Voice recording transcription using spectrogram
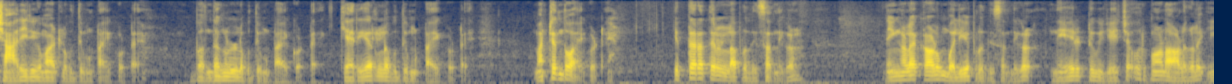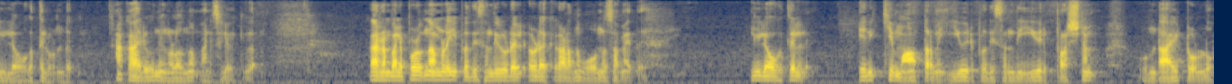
ശാരീരികമായിട്ടുള്ള ബുദ്ധിമുട്ടായിക്കോട്ടെ ബന്ധങ്ങളിലുള്ള ബുദ്ധിമുട്ടായിക്കോട്ടെ കരിയറിലെ ബുദ്ധിമുട്ടായിക്കോട്ടെ മറ്റെന്തോ ആയിക്കോട്ടെ ഇത്തരത്തിലുള്ള പ്രതിസന്ധികൾ നിങ്ങളെക്കാളും വലിയ പ്രതിസന്ധികൾ നേരിട്ട് വിജയിച്ച ഒരുപാട് ആളുകൾ ഈ ലോകത്തിലുണ്ട്. ആ കാര്യവും നിങ്ങളൊന്ന് മനസ്സിൽ വയ്ക്കുക. കാരണം പലപ്പോഴും നമ്മൾ ഈ പ്രതിസന്ധികളിലൂടെയൊക്കെ കടന്നു പോകുന്ന സമയത്ത് ഈ ലോകത്തിൽ എനിക്ക് മാത്രമേ ഈ ഒരു പ്രതിസന്ധി ഈ ഒരു പ്രശ്നം ഉണ്ടായിട്ടുള്ളൂ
